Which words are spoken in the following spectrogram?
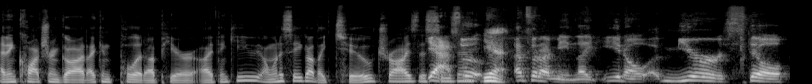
i think quattrin got i can pull it up here i think he i want to say he got like two tries this yeah, season so yeah that's what i mean like you know muir still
